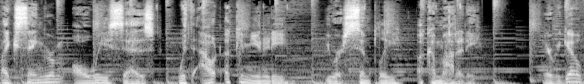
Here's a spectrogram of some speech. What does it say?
like Sangram always says, without a community, you are simply a commodity. Here we go.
